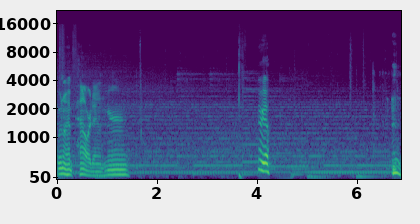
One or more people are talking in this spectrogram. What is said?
we don't have power down here. There we go.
